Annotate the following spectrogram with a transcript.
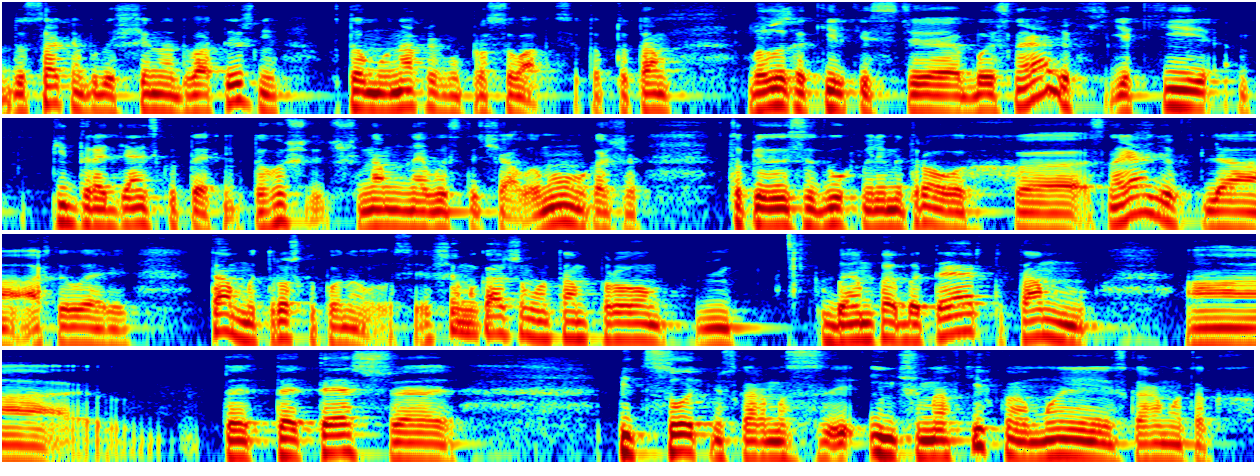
достатньо буде ще на два тижні в тому напрямку просуватися. Тобто там велика кількість е, боєснарядів, які під радянську техніку, того, що нам не вистачало. Умовно кажучи, 152 мм снарядів для артилерії, там ми трошки поновилися. Якщо ми кажемо там про БМП БТР, то там а, те- те- теж. під сотню, скажімо, з іншими автівками ми, скажімо так,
